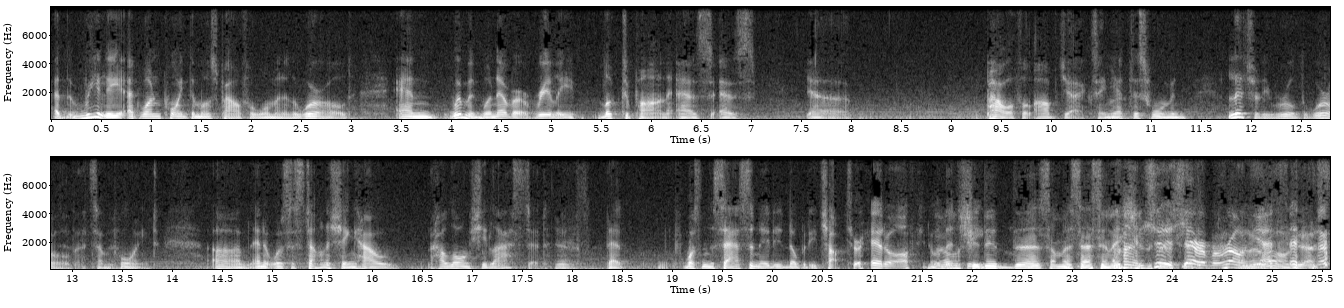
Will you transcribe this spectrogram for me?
at really, at one point, the most powerful woman in the world. And women were never really looked upon as, as uh, powerful objects. And yet, this woman literally ruled the world at some point. Um, and it was astonishing how, how long she lasted. Yes. That wasn't assassinated. Nobody chopped her head off. You know, well, she, she, did uh, some assassinations. she did a share of her own, yes. Own, yes.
